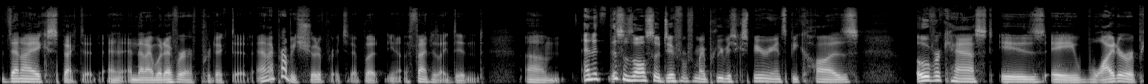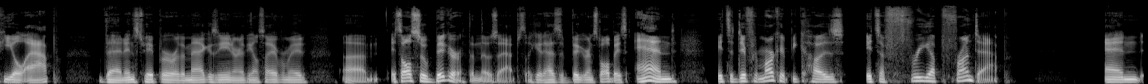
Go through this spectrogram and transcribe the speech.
than I expected and, and than I would ever have predicted. And I probably should have predicted it, but you know the fact is I didn't. Um, and it, this was also different from my previous experience because Overcast is a wider appeal app than Instapaper or the magazine or anything else I ever made. Um, it's also bigger than those apps. Like it has a bigger install base, and it's a different market because it's a free upfront app and,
